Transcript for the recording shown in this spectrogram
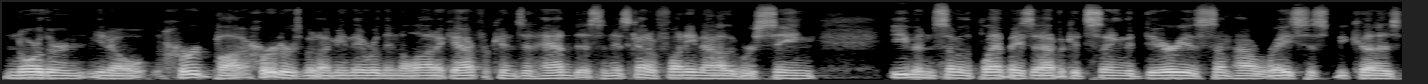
northern, you know, herd pot, herders, but I mean, they were the Nilotic Africans that had this, and it's kind of funny now that we're seeing even some of the plant-based advocates saying that dairy is somehow racist because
